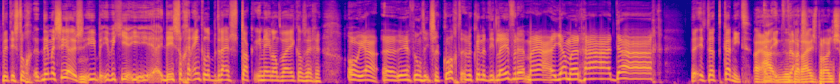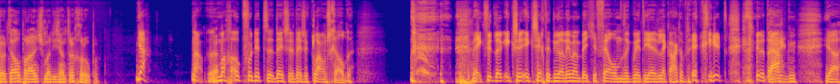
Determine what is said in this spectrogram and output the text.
Dit is toch, nee, maar serieus, Mm. je, weet je, er is toch geen enkele bedrijfstak in Nederland waar je kan zeggen: Oh ja, eh u heeft bij ons iets gekocht en we kunnen het niet leveren, maar ja, jammer, ha, dag. Dat, is, dat kan niet. Nou ja, En ik- de, de reisbranche, hotelbranche, maar die zijn teruggeroepen. Nou, dat Ja. mag ook voor dit, eh, deze, deze clowns gelden. nee, ik vind het leuk. Ik, zeg- ik zeg dit nu alleen maar een beetje fel, omdat ik weet dat jij er lekker hard op reageert. ik vind het Ja. eigenlijk niet. Ja,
